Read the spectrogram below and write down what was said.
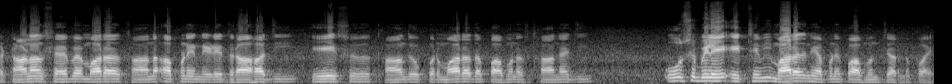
ਕਟਾਣਾ ਸਾਹਿਬ ਹੈ, ਮਹਾਰਾਜ ਸਥਾਨ ਆਪਣੇ ਨੇੜੇ ਦਰਾਹਾ ਜੀ। ਇਸ ਥਾਂ ਦੇ ਉੱਪਰ ਮਹਾਰਾਜ ਦਾ ਪਾਵਨ ਸਥਾਨ ਹੈ ਜੀ। ਉਸ ਵੇਲੇ ਇੱਥੇ ਵੀ ਮਹਾਰਾਜ ਨੇ ਆਪਣੇ ਪਾਵਨ ਚਰਨ ਪਾਏ।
